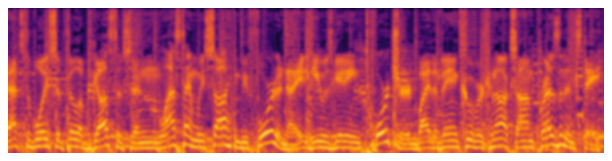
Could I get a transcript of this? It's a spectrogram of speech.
That's the voice of Filip Gustavsson. Last time we saw him before tonight, he was getting tortured by the Vancouver Canucks on President's Day.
